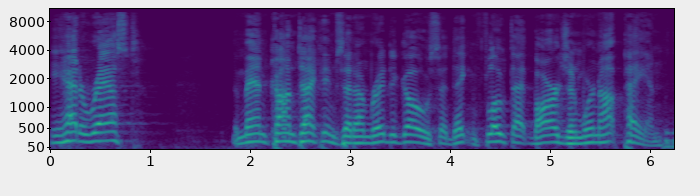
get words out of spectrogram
He had a rest. The man contacted him, said, I'm ready to go. Said, they can float that barge and we're not paying.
